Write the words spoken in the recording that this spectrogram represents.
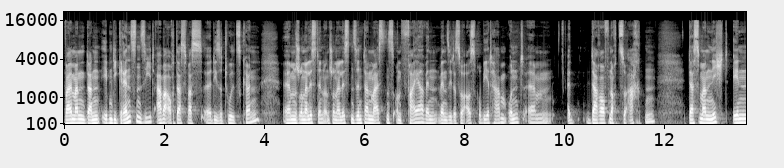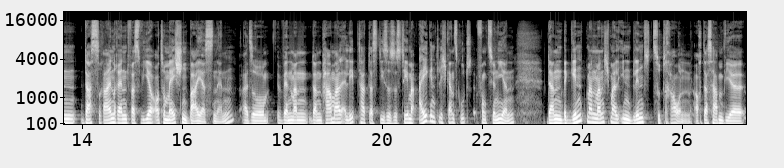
weil man dann eben die Grenzen sieht, aber auch das, was äh, diese Tools können. Ähm, Journalistinnen und Journalisten sind dann meistens on fire, wenn, wenn sie das so ausprobiert haben und ähm, äh, darauf noch zu achten, dass man nicht in das reinrennt, was wir Automation Bias nennen. Also wenn man dann ein paar Mal erlebt hat, dass diese Systeme eigentlich ganz gut funktionieren, dann beginnt man manchmal ihnen blind zu trauen. Auch das haben wir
